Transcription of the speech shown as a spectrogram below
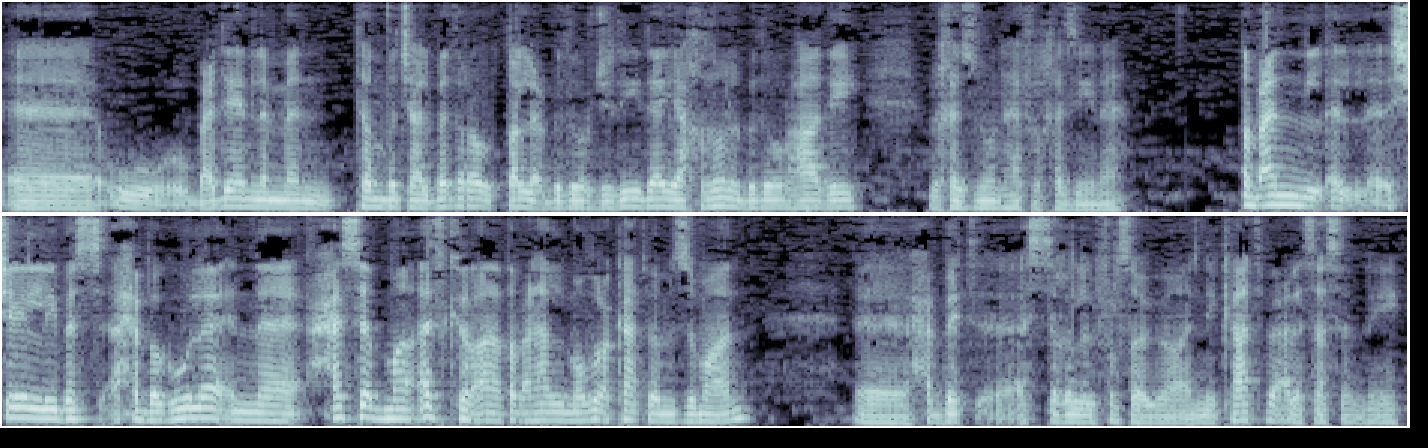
آه، وبعدين لما تنضج هالبذرة وتطلع بذور جديدة يأخذون البذور هذه ويخزنونها في الخزينة. طبعا الشيء اللي بس أحب أقوله انه حسب ما أذكر أنا طبعا هذا الموضوع كاتبه من زمان. آه، حبيت أستغل الفرصة بما إني كاتبه على أساس إني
